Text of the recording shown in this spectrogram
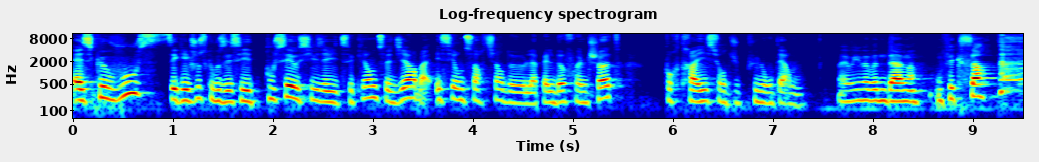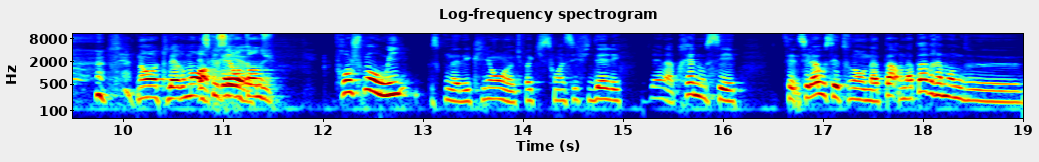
Est-ce que vous, c'est quelque chose que vous essayez de pousser aussi vis-à-vis de ce client, de se dire, bah, essayons de sortir de l'appel d'offre one shot pour travailler sur du plus long terme? Bah oui, ma bonne dame, on fait que ça. non, clairement. Est-ce que c'est entendu? euh, Franchement, oui, parce qu'on a des clients, euh, tu vois, qui sont assez fidèles et qui viennent. Après, nous, c'est là où c'est étonnant. On n'a pas, on pas vraiment de,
